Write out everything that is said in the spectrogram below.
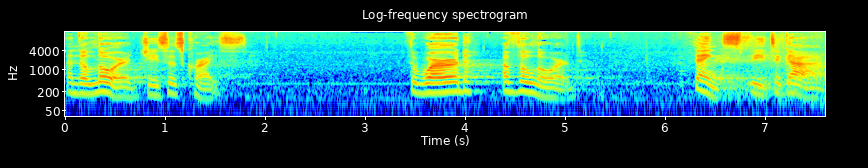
and the Lord Jesus Christ. The word of the Lord. Thanks be to God.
